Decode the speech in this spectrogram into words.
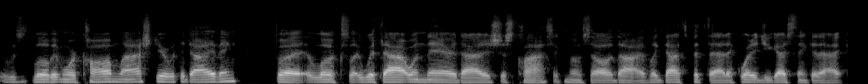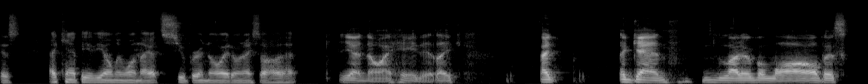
it was a little bit more calm last year with the diving, but it looks like with that one there, that is just classic Mo dive. Like that's pathetic. What did you guys think of that? Because I can't be the only one that got super annoyed when I saw that. Yeah, no, I hate it. Like, I again, letter of the law, all this,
